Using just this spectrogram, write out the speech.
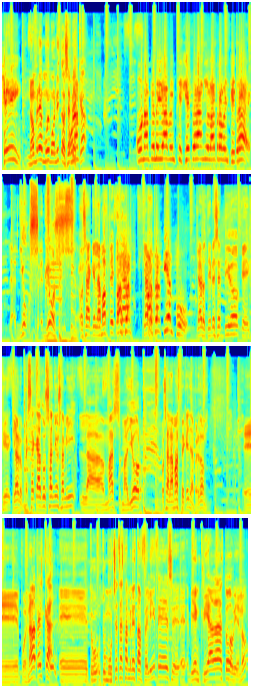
Sí, Nombres muy bonitos, ¿eh, Una- Pesca? una tiene ya 27 años la otra 23. Dios, Dios. O sea, que la más pequeña... Pasa, claro, pasa el tiempo. claro, tiene sentido que, que, claro, me saca dos años a mí la más mayor, o sea, la más pequeña, perdón. Eh, pues nada, Pesca, eh, tu- tus muchachas también están felices, eh, eh, bien criadas, todo bien, ¿no?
